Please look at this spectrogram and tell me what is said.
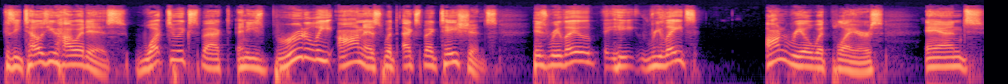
because he tells you how it is, what to expect, and he's brutally honest with expectations. His relay he relates unreal with players and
